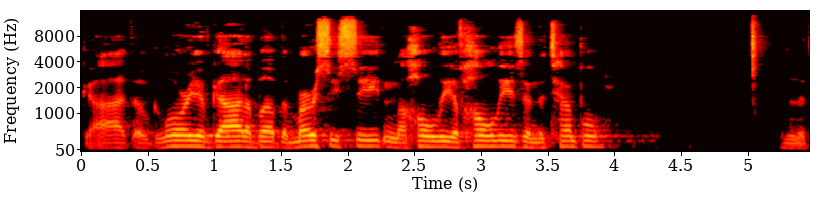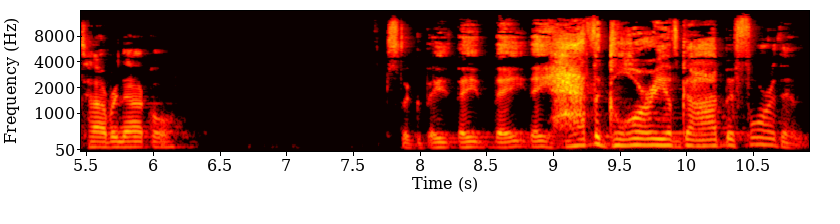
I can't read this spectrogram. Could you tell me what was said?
God, the glory of God above the mercy seat and the Holy of Holies in the temple and in the tabernacle. So they, they, they, they had the glory of God before them,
